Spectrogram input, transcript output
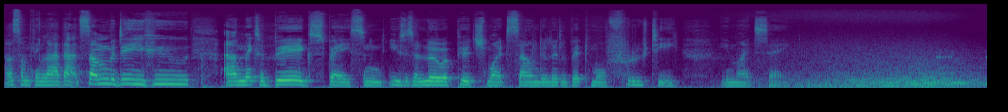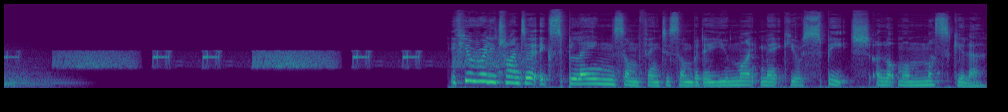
or something like that. Somebody who um, makes a big space and uses a lower pitch might sound a little bit more fruity, you might say. If you're really trying to explain something to somebody, you might make your speech a lot more muscular.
